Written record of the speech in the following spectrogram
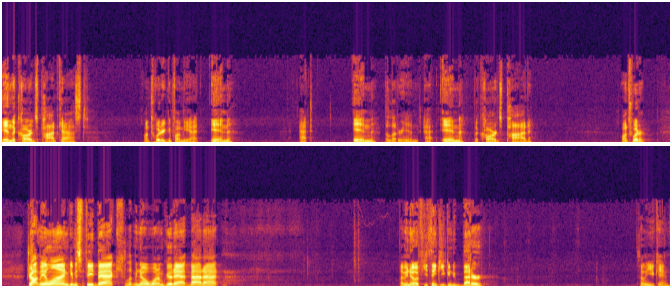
In the cards podcast. On Twitter, you can find me at in at in the letter in at in the cards pod on Twitter. Drop me a line, give me some feedback, let me know what I'm good at, bad at. Let me know if you think you can do better. Some of you can.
